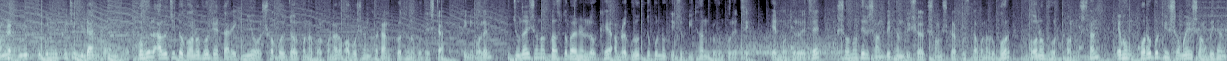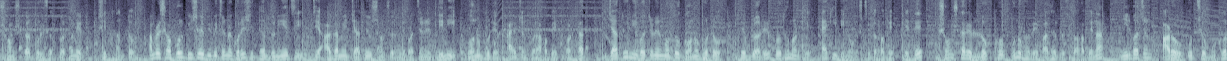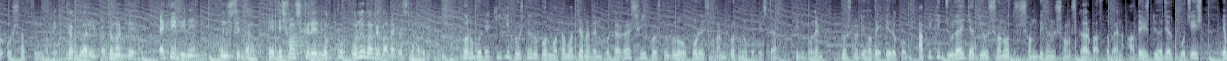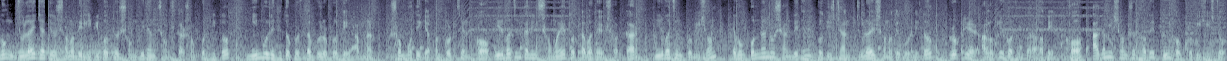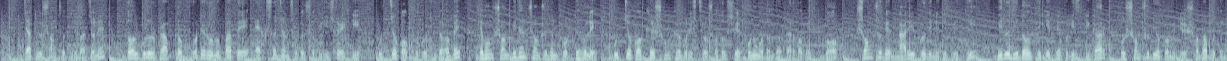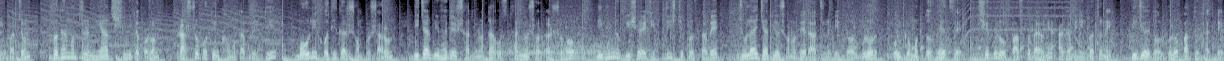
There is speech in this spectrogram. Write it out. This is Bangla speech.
আমরা গুরুত্বপূর্ণ কিছু বিধান গ্রহণ করেছি। বহুল আলোচিত গণভোটের তারিখ নিয়েও সকল জল্পনা কল্পনার অবসান ঘটান প্রধান উপদেষ্টা। তিনি বলেন, জুলাই সনদ বাস্তবায়নের লক্ষ্যে আমরা গুরুত্বপূর্ণ কিছু বিধান গ্রহণ করেছি। এর মধ্যে রয়েছে সনদের সংবিধান বিষয়ক সংস্কার প্রস্তাবনার উপর গণভোট অনুষ্ঠান এবং পরবর্তী সময়ে সংবিধান সংস্কার পরিষদ গঠনের সিদ্ধান্ত। আমরা সকল বিষয় বিবেচনা করে সিদ্ধান্ত নিয়েছি যে আগামী জাতীয় সংসদ নির্বাচনের দিনই গণভোটের আয়োজন করা হবে। অর্থাৎ জাতীয় নির্বাচনের মতো গণভোটও ফেব্রুয়ারির প্রথমার্ধে একই দিনে অনুষ্ঠিত হবে। এতে সংস্কারের লক্ষ্য কোনোভাবে বাধাগ্রস্ত হবে না। নির্বাচন আরও উৎসব মুখর ও সাশ্রয়ী হবে। ফেব্রুয়ারির প্রথমার্ধে একই দিনে অনুষ্ঠিত হবে। এতে সংস্কারের লক্ষ্য কোনোভাবে বাধাগ্রস্ত হবে না। গণভোটে কি কি প্রশ্নের উপর মতামত জানাবেন ভোটাররা, সেই প্রশ্নগুলো পড়ে শোনান প্রধান উপদেষ্টা। তিনি বলেন, প্রশ্নটি হবে এরকম, আপনি কি জুলাই জাতীয় সনদ সংবিধান সংস্কার বাস্তবায়ন আদেশ দুই হাজার পঁচিশ এবং জুলাই জাতীয় সনদে লিপিবদ্ধ সংবিধান সংস্কার সম্পর্কিত নিম্নলিখিত প্রস্তাবগুলোর প্রতি আপনার সম্মতি জ্ঞাপন করছেন? ক, নির্বাচনকালীন সময়ে তত্ত্বাবধায়ক সরকার, নির্বাচন কমিশন এবং অন্যান্য সাংবিধানিক প্রতিষ্ঠান জুলাই সনদে বর্ণিত প্রক্রিয়ার আলোকে গঠন করা হবে। খ, আগামী সংসদ হবে দুই কক্ষ বিশিষ্ট। জাতীয় সংসদ নির্বাচনে দলগুলোর প্রাপ্ত ভোটের অনুপাতে একশো জন সদস্য বিশিষ্ট একটি উচ্চ কক্ষ গঠিত হবে এবং সংবিধান সংশোধন করতে হলে উচ্চ কক্ষের সংখ্যাগরিষ্ঠ সদস্যের অনুমোদন দরকার হবে। গ. সংসদের নারীর প্রতিনিধি বৃদ্ধি, বিরোধী দল থেকে ডেপুটি স্পিকার ও সংসদীয় কমিটির সভাপতি নির্বাচন, প্রধানমন্ত্রীর মেয়াদ সীমিতকরণ, রাষ্ট্রপতির ক্ষমতা বৃদ্ধি, মৌলিক অধিকার সম্প্রসারণ বিচার বিভাগের স্বাধীনতা ও স্থানীয় সরকার সহ বিভিন্ন বিষয়ে যে ত্রিশটি প্রস্তাবে জুলাই জাতীয় সনদে রাজনৈতিক দলগুলোর ঐকমত্য হয়েছে সেগুলো বাস্তবায়নে আগামী নির্বাচনে বিজয় দলগুলো বাধ্য থাকবে।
